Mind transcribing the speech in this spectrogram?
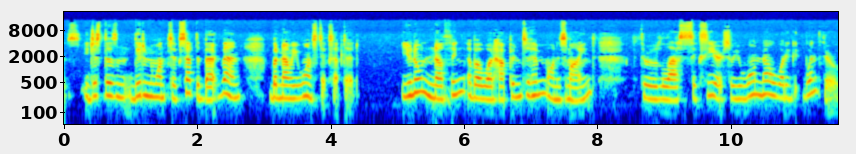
is. He just doesn't didn't want to accept it back then, but now he wants to accept it. You know nothing about what happened to him on his mind through the last 6 years, so you won't know what he went through.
